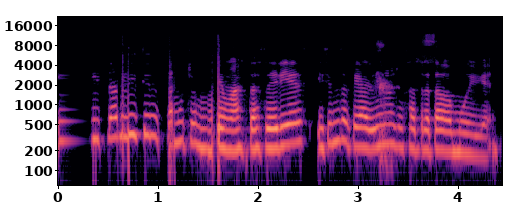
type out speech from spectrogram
y, también siento muchos temas estas series y siento que algunos los ha tratado muy bien.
